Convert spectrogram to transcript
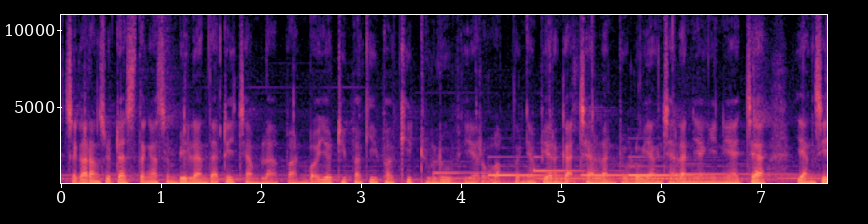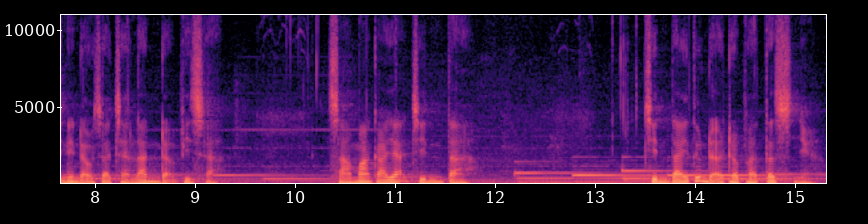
Sekarang sudah setengah sembilan tadi jam 8. Mbok ya dibagi-bagi dulu biar waktunya biar nggak jalan dulu. Yang jalan yang ini aja, yang sini ndak usah jalan, ndak bisa. Sama kayak cinta. Cinta itu ndak ada batasnya.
